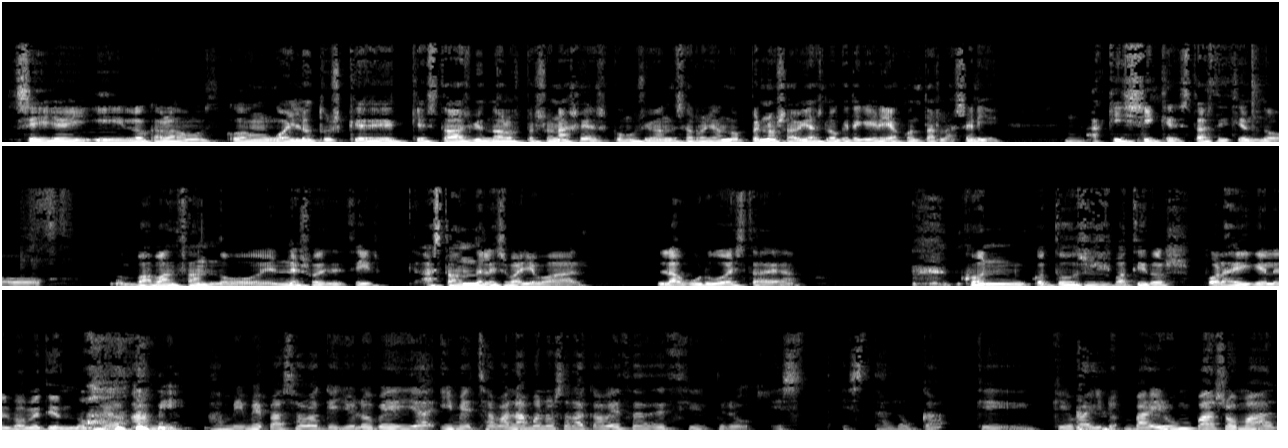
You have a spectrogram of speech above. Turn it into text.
Sí, y, lo que hablábamos con Wild Lotus, que, que, estabas viendo a los personajes, cómo se iban desarrollando, pero no sabías lo que te quería contar la serie. Mm. Aquí sí que estás diciendo, va avanzando en eso, es decir, hasta dónde les va a llevar la gurú esta con, con, todos esos batidos por ahí que les va metiendo. a, mí, a mí me pasaba que yo lo veía y me echaba las manos a la cabeza de decir, pero ¿está loca? Que, que va, a ir, va a ir un paso más.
